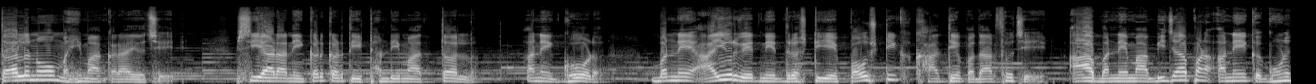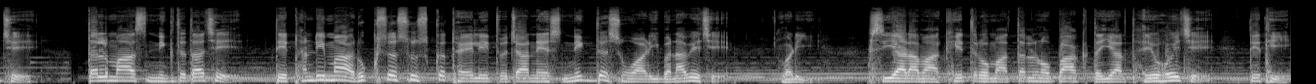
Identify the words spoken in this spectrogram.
તલનો મહિમા કરાયો છે. શિયાળાની કડકડતી ઠંડીમાં તલ અને ગોળ બંને આયુર્વેદની દ્રષ્ટિએ પૌષ્ટિક ખાદ્ય પદાર્થો છે. આ બંનેમાં બીજા પણ અનેક ગુણ છે. તલમાં સ્નિગ્ધતા છે. તે ઠંડીમાં વૃક્ષ શુષ્ક થયેલી ત્વચાને સ્નિગ્ધ સુંવાળી બનાવે છે. વળી, શિયાળામાં ખેતરોમાં તલનો પાક તૈયાર થયો હોય છે. તેથી,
